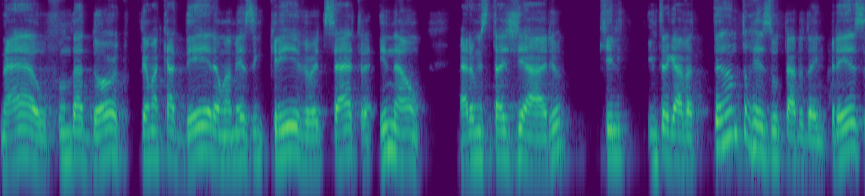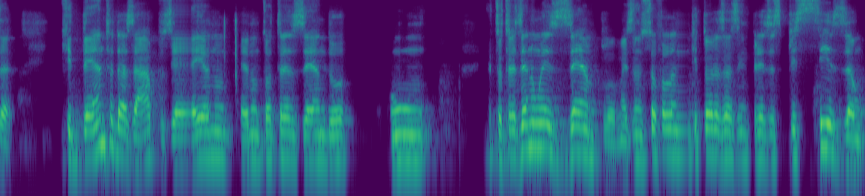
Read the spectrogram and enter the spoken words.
né, o fundador, tem uma cadeira, uma mesa incrível, etc. E não, era um estagiário que ele entregava tanto resultado da empresa que dentro das apos, e aí eu não estou não trazendo um, Estou trazendo um exemplo, mas não estou falando que todas as empresas precisam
